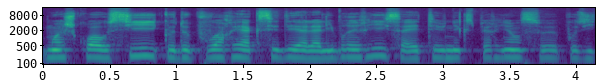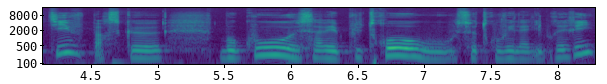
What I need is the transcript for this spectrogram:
Moi, je crois aussi que de pouvoir réaccéder à la librairie, ça a été une expérience euh, positive parce que beaucoup ne savaient plus trop où se trouvait la librairie.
